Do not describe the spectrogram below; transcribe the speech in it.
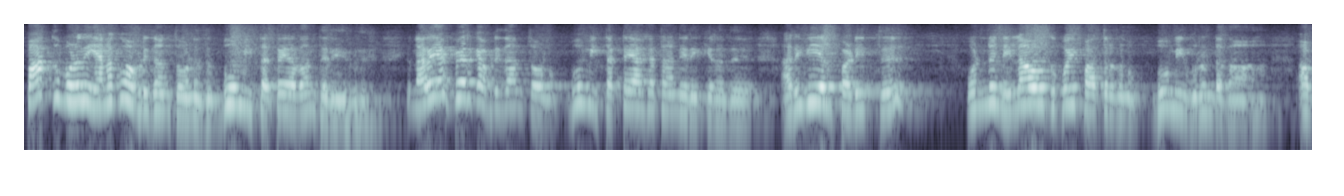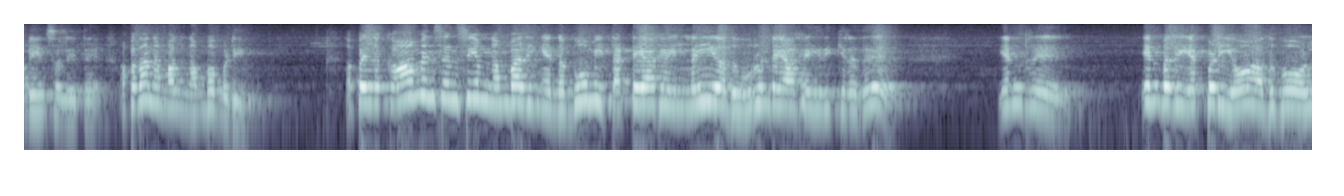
பார்க்கும் பொழுது எனக்கும் அப்படிதான் தோணுது. பூமி தட்டையாக தான் தெரியுது. நிறைய பேருக்கு அப்படிதான் தோணும். பூமி தட்டையாகத்தான் இருக்கிறது. அறிவியல் படித்து ஒன்று நிலாவுக்கு போய் பார்த்துருக்கணும். பூமி உருண்டதான் அப்படின்னு சொல்லிட்டு. அப்போ தான் நம்மால் நம்ப முடியும். அப்போ இந்த காமன் சென்ஸையும் நம்பாதீங்க. இந்த பூமி தட்டையாக இல்லை அது உருண்டையாக இருக்கிறது என்று என்பது எப்படியோ அதுபோல்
